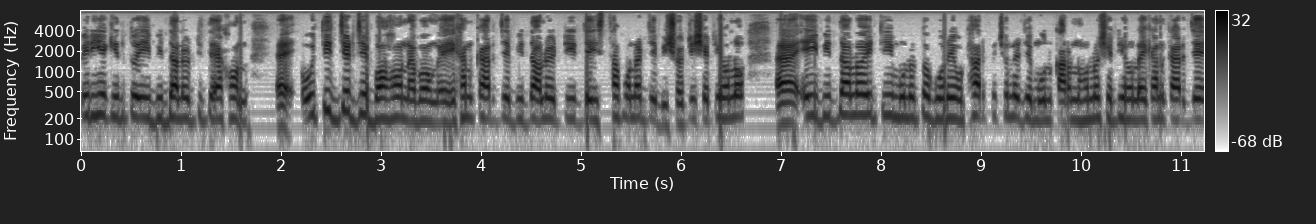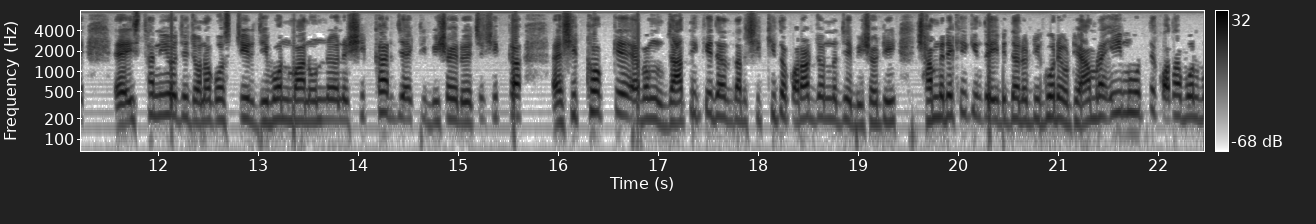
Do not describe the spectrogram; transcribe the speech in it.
পেরিয়ে কিন্তু এই বিদ্যালয়টিতে এখন ঐতিহ্যের যে বহন এবং এখানকার যে বিদ্যালয়টির যে স্থাপনার যে বিষয়টি, সেটি হলো এই বিদ্যালয়টি মূলত গড়ে ওঠার পিছনে যে মূল কারণ হলো, সেটি হলো এখানকার যে স্থানীয় যে জনগোষ্ঠীর জীবন মান উন্নয়নে শিক্ষার যে একটি বিষয় রয়েছে, শিক্ষা শিক্ষককে এবং জাতিকে তার শিক্ষিত করার জন্য যে বিষয়টি সামনে রেখে কিন্তু এই বিদ্যালয়টি গড়ে ওঠে। আমরা এই মুহূর্তে কথা বলব,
